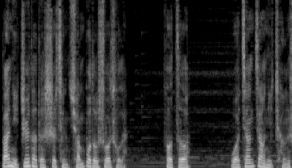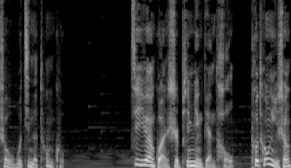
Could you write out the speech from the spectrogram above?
把你知道的事情全部都说出来，否则，我将叫你承受无尽的痛苦。”妓院管事拼命点头，扑通一声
